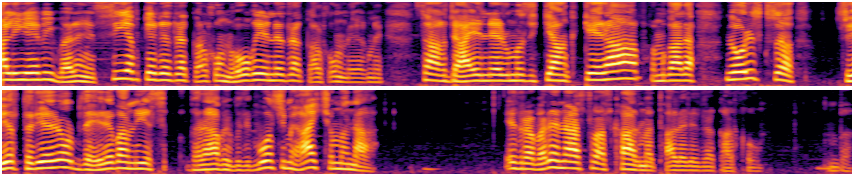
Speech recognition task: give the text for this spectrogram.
Ալիևի վրեն, սիև կերեդ կալխոն հողի են դրա կալխոն եղնե։ Սաղ ջահելները մզի կյանք կերավ, հմգալա նորից կսա ծեր տրերով Երևան ես գրավի, ոչ մի հայ չմնա։ Եդրա վրեն աստված քարմը թալեր եդրա կալխում։ Բա։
